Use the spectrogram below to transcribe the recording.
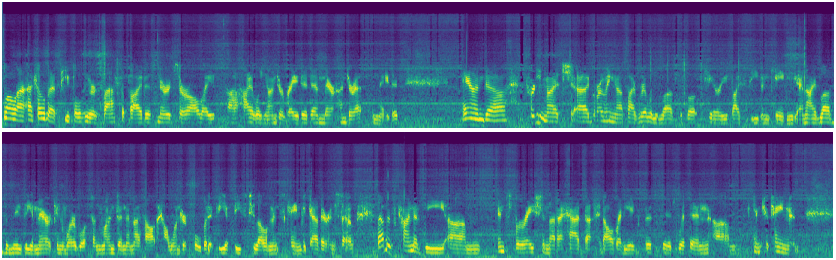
Well, uh, I feel that people who are classified as nerds are always uh, highly underrated and they're underestimated. And uh, pretty much uh, growing up, I really loved the book Carrie by Stephen King, and I loved the movie American Werewolf in London, and I thought how wonderful would it be if these two elements came together. And so that was kind of the um, inspiration that I had that had already existed within um, entertainment.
